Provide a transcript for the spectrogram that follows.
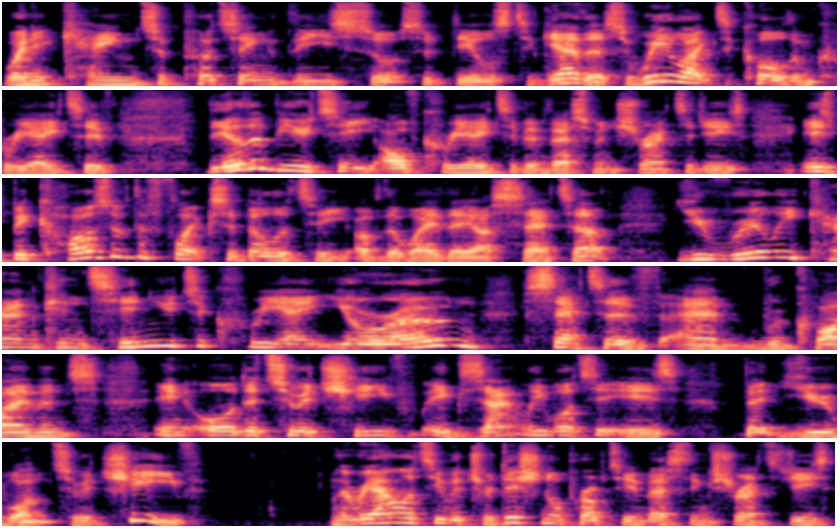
when it came to putting these sorts of deals together. So we like to call them creative. The other beauty of creative investment strategies is because of the flexibility of the way they are set up, you really can continue to create your own set of um, requirements in order to achieve exactly what it is that you want to achieve. The reality with traditional property investing strategies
